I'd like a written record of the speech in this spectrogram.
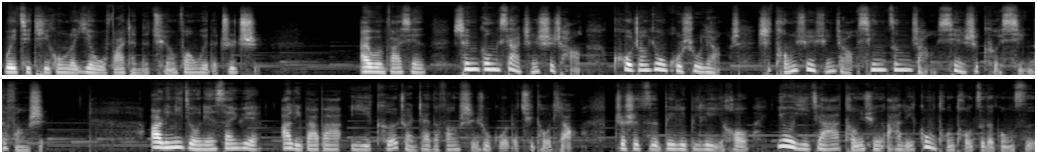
为其提供了业务发展的全方位的支持。艾文发现，深耕下沉市场、扩张用户数量是腾讯寻找新增长现实可行的方式。二零一九年三月，阿里巴巴以可转债的方式入股了趣头条，这是自哔哩哔哩以后又一家腾讯阿里共同投资的公司。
